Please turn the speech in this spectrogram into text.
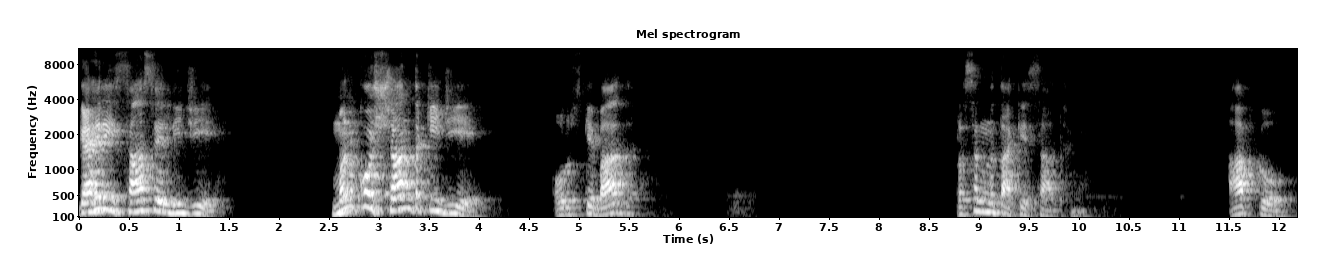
गहरी साँसें लीजिए, मन को शांत कीजिए, और उसके बाद प्रसन्नता के साथ में। आपको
